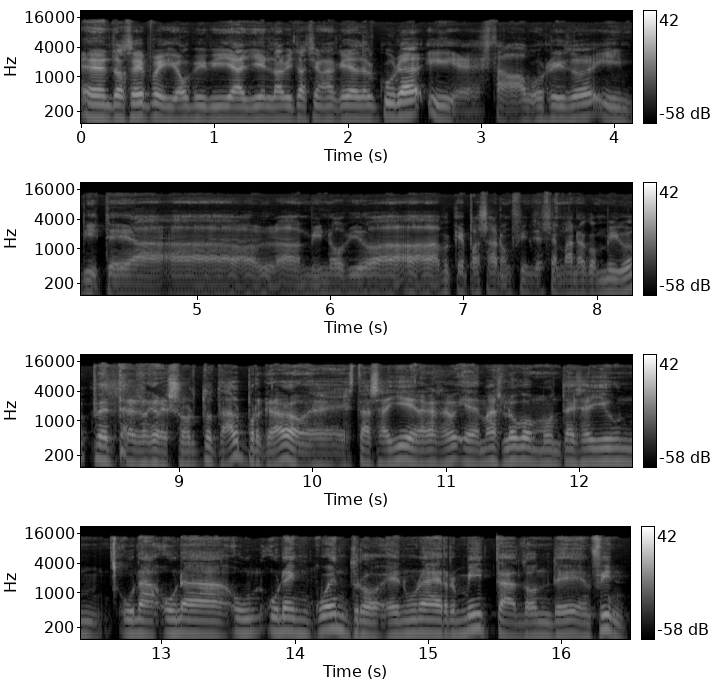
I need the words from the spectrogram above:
Entonces, pues yo vivía allí en la habitación aquella del cura y estaba aburrido e invité a, mi novio a, que pasara un fin de semana conmigo. Pero transgresor total, porque claro, eh, estás allí en la casa y además luego montáis allí un, una, una, un, encuentro en una ermita donde, en fin...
